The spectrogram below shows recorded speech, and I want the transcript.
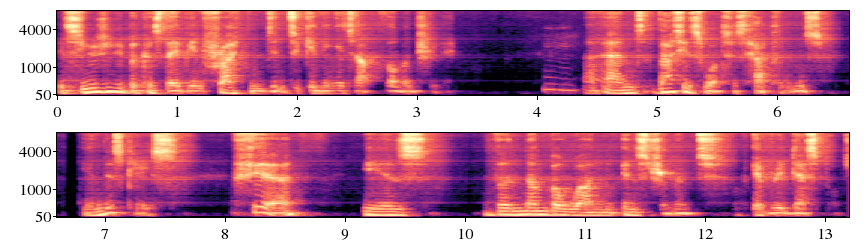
It's usually because they've been frightened into giving it up voluntarily. Mm. And that is what has happened in this case. Fear is the number one instrument of every despot.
